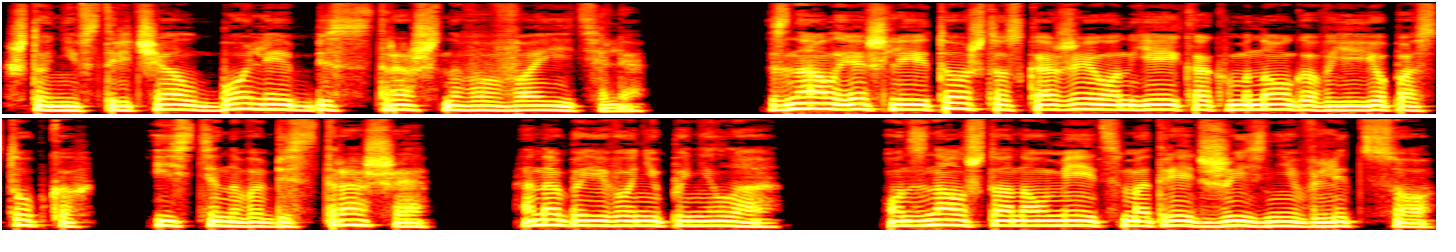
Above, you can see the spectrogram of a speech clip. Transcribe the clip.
что не встречал более бесстрашного воителя. Знал Эшли и то, что скажи он ей, как много в ее поступках истинного бесстрашия, она бы его не поняла. Он знал, что она умеет смотреть жизни в лицо,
